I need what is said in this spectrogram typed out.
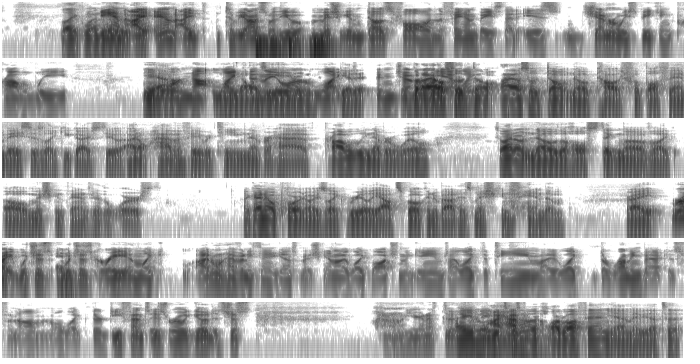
Like when and I and I to be honest with you, Michigan does fall in the fan base that is generally speaking probably yeah, more not liked than they are liked get it. in general. But I also yeah, like, don't I also don't know college football fan bases like you guys do. I don't have a favorite team, never have, probably never will. So I don't know the whole stigma of like, oh, Michigan fans are the worst. Like I know Portnoy's like really outspoken about his Michigan fandom, right? Right, which is and, which is great. And like I don't have anything against Michigan. I like watching the games. I like the team. I like the running back is phenomenal. Like their defense is really good. It's just I don't know. You're gonna have to. I, maybe it's because I'm a Harbaugh fan. Yeah, maybe that's it.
